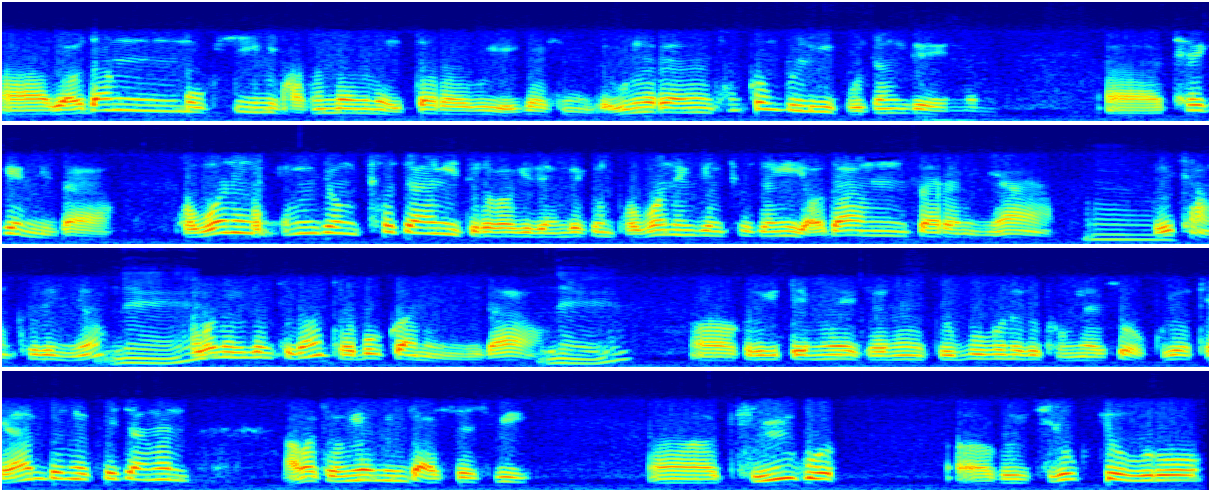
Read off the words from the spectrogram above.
어, 여당 몫이 이미 다섯 명이나 있다라고 얘기하시는데 우리나라는 상권 분립이 보장되어 있는 어, 체계입니다. 법원 행정처장이 들어가게 되는데 그럼 법원 행정처장이 여당 사람이냐 음. 그렇지 않거든요. 네. 법원 행정처장은 대법관입니다. 네. 어 그렇기 때문에 저는 그 부분에도 동의할 수 없고요. 대한변협 회장은 아마 정 의원님도 아시다시피 어 줄곧 어그 지속적으로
